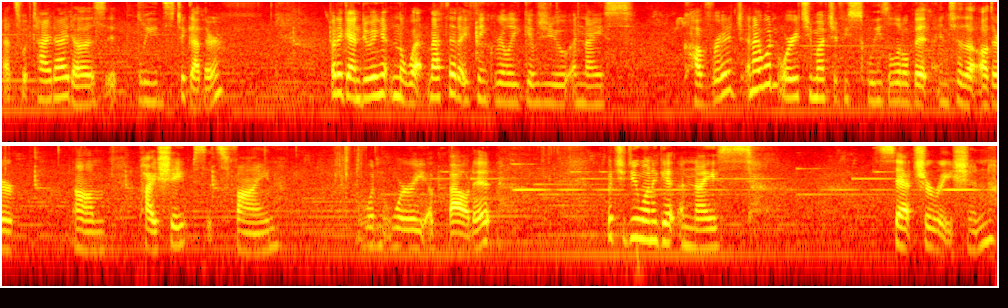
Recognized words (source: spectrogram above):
That's what tie-dye does. It bleeds together. But again, doing it in the wet method I think really gives you a nice coverage. And I wouldn't worry too much if you squeeze a little bit into the other um, pie shapes. It's fine. I wouldn't worry about it. But you do want to get a nice saturation.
